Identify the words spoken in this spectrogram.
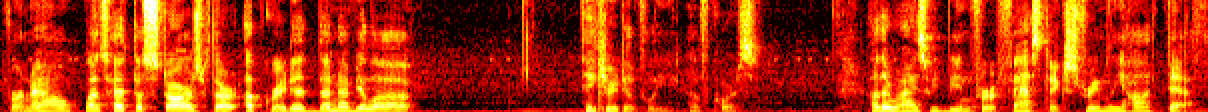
For now, let's hit the stars with our upgraded the nebula. Figuratively, of course. Otherwise, we'd be in for a fast and extremely hot death.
